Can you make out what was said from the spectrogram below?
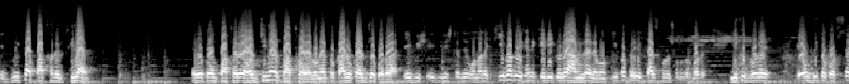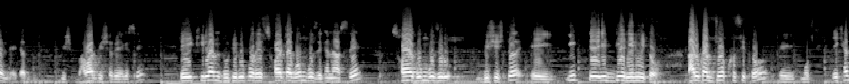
এই দুইটা পাথরের ছিলেন এরকম পাথরের অরিজিনাল পাথর এবং এত কারুকার্য করা, এই বিষয় এই জিনিসটা যে ওনারা কীভাবে এখানে ক্যারি করে আনলেন এবং কীভাবে এই কাজগুলো সুন্দরভাবে, নিখুঁতভাবে অঙ্কিত করছেন, এটা ভাবার বিষয় রয়ে গেছে। এই খিলান দুটির উপরে ছয়টা গম্বুজ এখানে আছে। ছয় গম্বুজের বিশিষ্ট এই ইট ইট দিয়ে নির্মিত, কারুকার্য খচিত এই এখান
